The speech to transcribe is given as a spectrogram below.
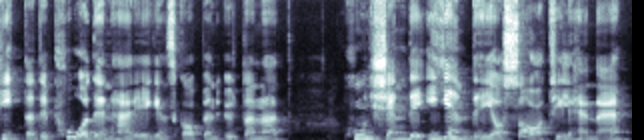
hittade på den här egenskapen utan att hon kände igen det jag sa till henne.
